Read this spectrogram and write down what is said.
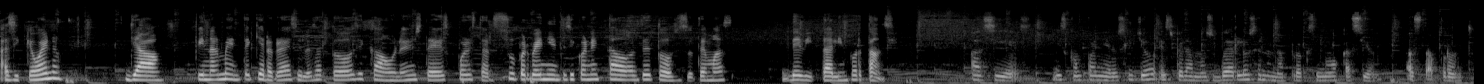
Así que bueno, ya finalmente quiero agradecerles a todos y cada uno de ustedes por estar súper pendientes y conectados de todos estos temas de vital importancia. Así es, mis compañeros y yo esperamos verlos en una próxima ocasión. Hasta pronto.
